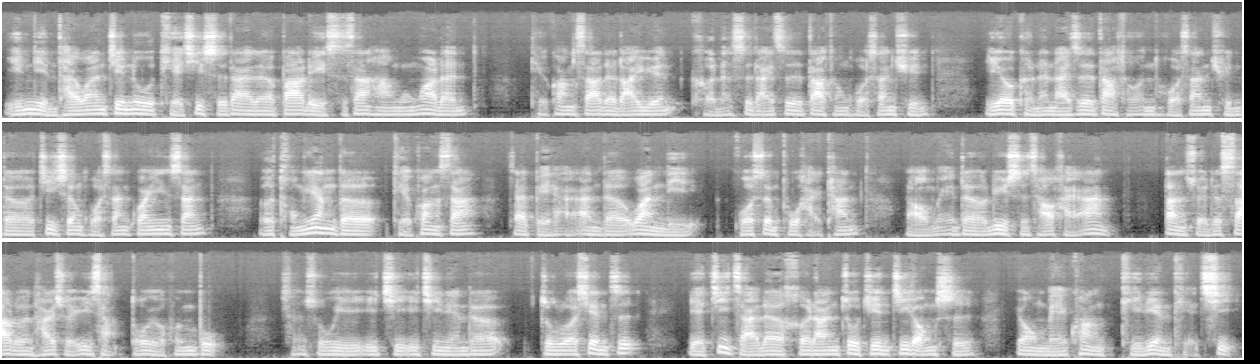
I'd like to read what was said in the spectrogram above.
引领台湾进入铁器时代的巴黎十三行文化人，铁矿砂的来源可能是来自大同火山群。也有可能来自大屯火山群的寄生火山观音山，而同样的铁矿砂在北海岸的万里国胜浦海滩、老梅的绿石槽海岸、淡水的沙仑海水浴场都有分布。成书于1717年的《侏罗县志》也记载了荷兰驻军基隆时用煤矿提炼铁器。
